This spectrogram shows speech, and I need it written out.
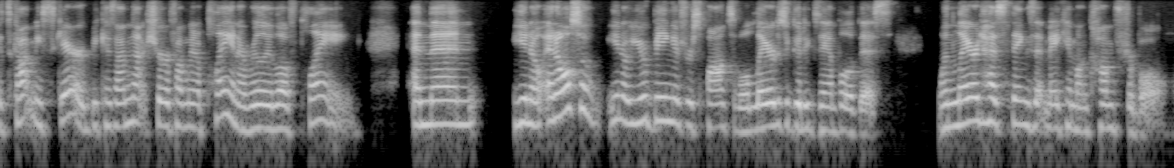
it's got me scared because I'm not sure if I'm going to play and I really love playing. And then, you know, and also, you know, you're being as responsible. Laird is a good example of this. When Laird has things that make him uncomfortable,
